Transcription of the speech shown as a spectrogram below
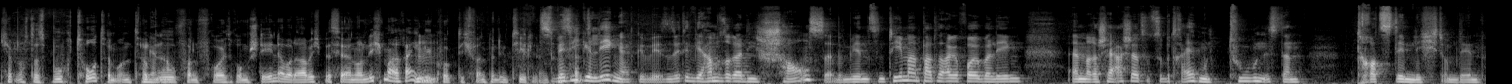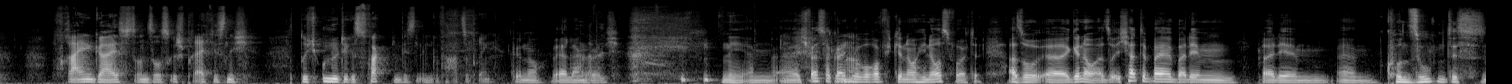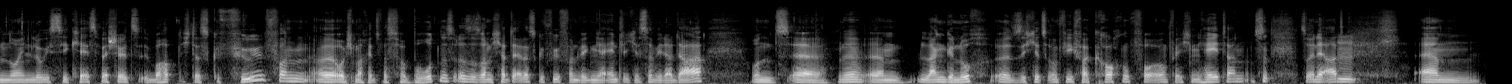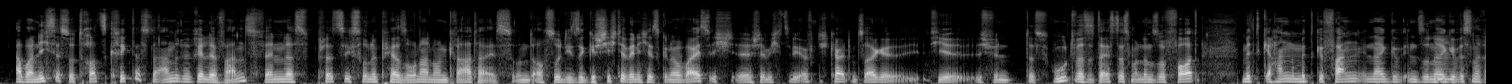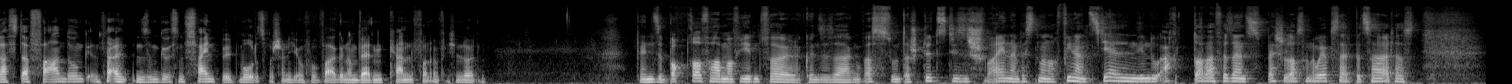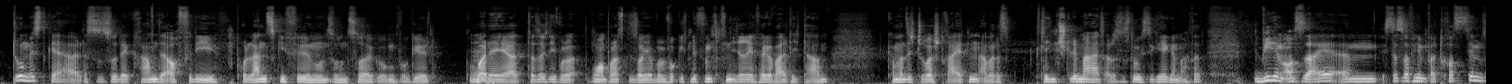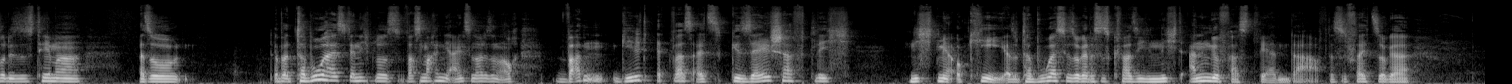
Ich habe noch das Buch Totem und Tabu genau. von Freud rumstehen, aber da habe ich bisher noch nicht mal reingeguckt. Ich fand nur den Titel. Das wäre die Gelegenheit gewesen. Seht ihr, wir haben sogar die Chance, wenn wir uns ein Thema ein paar Tage vorher überlegen, ähm, Recherche dazu zu betreiben und tun es dann trotzdem nicht, um den freien Geist unseres Gespräches nicht durch unnötiges Faktenwissen in Gefahr zu bringen. Genau, wäre langweilig. nee, ähm, äh, ich weiß auch gar genau. nicht mehr, worauf ich genau hinaus wollte. Also, äh, genau, also ich hatte bei, bei dem, bei dem ähm, Konsum des neuen Louis C.K. Specials überhaupt nicht das Gefühl von, äh, oh, ich mache jetzt was Verbotenes oder so, sondern ich hatte eher das Gefühl von wegen, ja, endlich ist er wieder da und äh, ne, ähm, lang genug äh, sich jetzt irgendwie verkrochen vor irgendwelchen Hatern, so in der Art. Mhm. Ähm, aber nichtsdestotrotz kriegt das eine andere Relevanz, wenn das plötzlich so eine Persona non grata ist. Und auch so diese Geschichte, wenn ich jetzt genau weiß, ich äh, stelle mich jetzt in die Öffentlichkeit und sage, hier, ich finde das gut, was es da ist, dass man dann sofort mitgehangen, mitgefangen in, einer, in so einer mhm. gewissen Rasterfahndung, in, in so einem gewissen Feindbildmodus wahrscheinlich irgendwo wahrgenommen werden kann von irgendwelchen Leuten. Wenn sie Bock drauf haben, auf jeden Fall, können sie sagen, was, du unterstützt dieses Schwein am besten noch finanziell, indem du 8 Dollar für sein Special auf seiner Website bezahlt hast Du Mistkerl, das ist so der Kram, der auch für die Polanski-Filme und so ein Zeug irgendwo gilt. Wobei mhm. der ja tatsächlich wohl, Roman Polanski soll ja wohl wirklich eine 15-Jährige vergewaltigt haben. Kann man sich drüber streiten, aber das klingt schlimmer als alles, was Louis C.K. gemacht hat. Wie dem auch sei, ähm, ist das auf jeden Fall trotzdem so dieses Thema, also, aber Tabu heißt ja nicht bloß, was machen die einzelnen Leute, sondern auch, wann gilt etwas als gesellschaftlich nicht mehr okay? Also Tabu heißt ja sogar, dass es quasi nicht angefasst werden darf. Das ist vielleicht sogar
